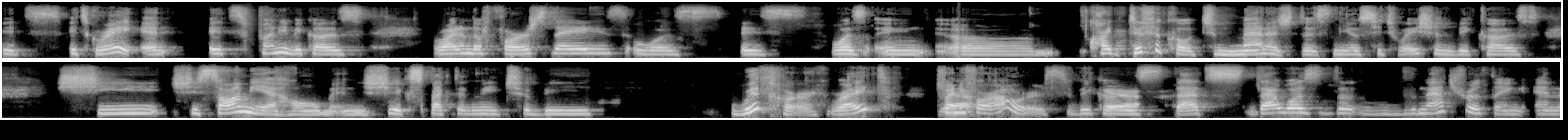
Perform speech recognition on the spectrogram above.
it's it's great. And it's funny because right in the first days was is was in, um, quite difficult to manage this new situation because she she saw me at home and she expected me to be with her right 24 yeah. hours because yeah. that's that was the the natural thing and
